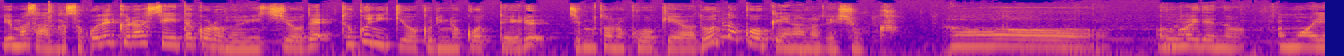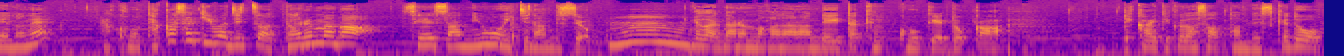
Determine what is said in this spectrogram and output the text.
ゆまさんがそこで暮らしていた頃の日常で特に記憶に残っている地元の光景はどんな光景なのでしょうか？思い出の。思い出の。ね。こう高崎は実はだるまが生産日本一なんですよ、うん、だからだるまが並んでいた光景とかって書いてくださったんですけど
